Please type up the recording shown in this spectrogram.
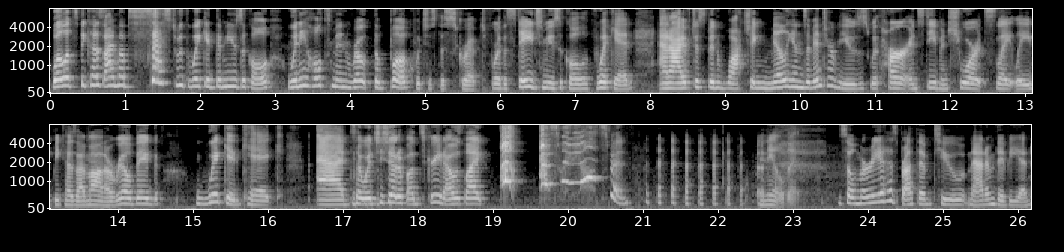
Well, it's because I'm obsessed with Wicked the musical. Winnie Holzman wrote the book, which is the script for the stage musical of Wicked, and I've just been watching millions of interviews with her and Stephen Schwartz lately because I'm on a real big Wicked kick. And so when she showed up on screen, I was like, ah, that's Winnie Holzman. Nailed it. So Maria has brought them to Madame Vivian,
